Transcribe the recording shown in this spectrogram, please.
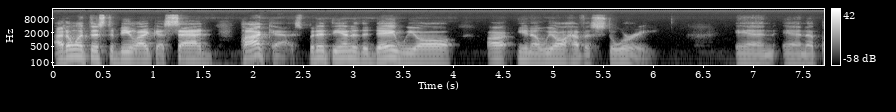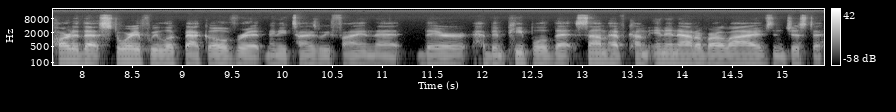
I don't want this to be like a sad podcast but at the end of the day we all are you know we all have a story. And and a part of that story if we look back over it many times we find that there have been people that some have come in and out of our lives in just a,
